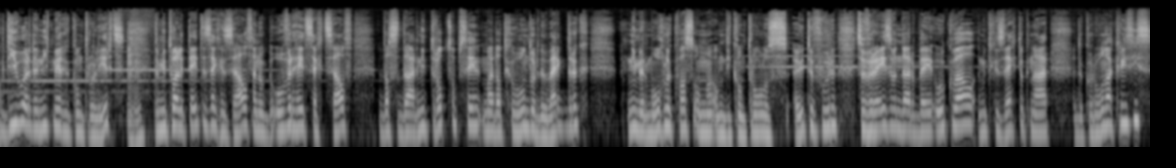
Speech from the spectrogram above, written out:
Ook die worden niet meer gecontroleerd. De mutualiteiten zeggen zelf, en ook de overheid zegt zelf, dat ze daar niet trots op zijn, maar dat gewoon door de werkdruk niet meer mogelijk was om, om die controles uit te voeren. Ze verwijzen daarbij ook wel, moet gezegd, ook naar de coronacrisis,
